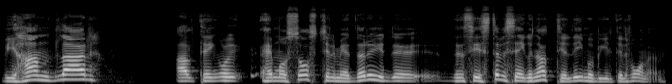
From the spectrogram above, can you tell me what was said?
Vi handlar, allting. Och hemma hos oss till och med, där är ju det, den sista vi säger godnatt till, det är mobiltelefonen.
